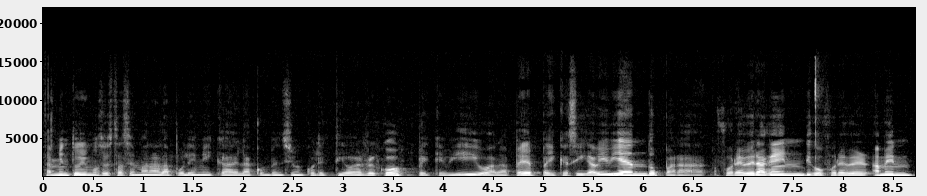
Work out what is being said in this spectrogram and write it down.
También tuvimos esta semana la polémica de la convención colectiva de Recope, que viva la Pepa y que siga viviendo para Forever Again, digo Forever Amen,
